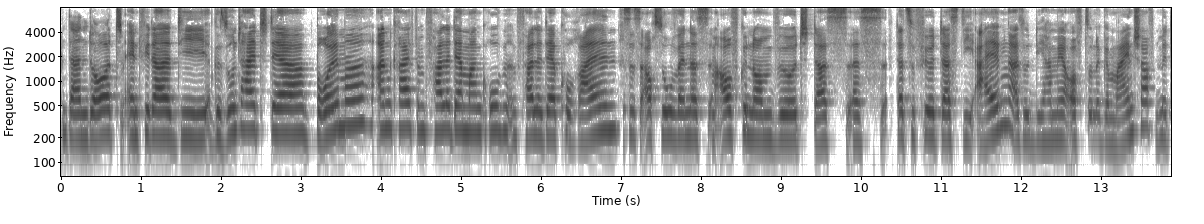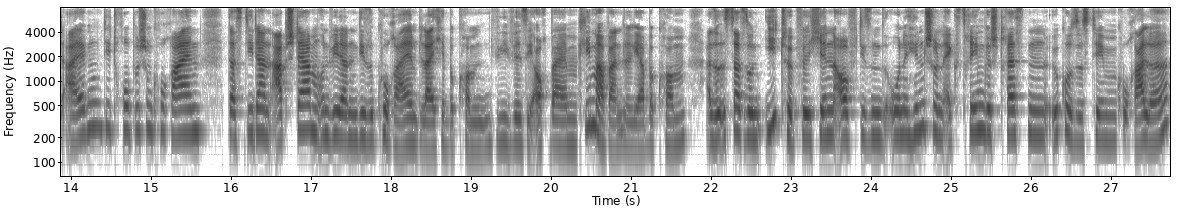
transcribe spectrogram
dann dort entweder die Gesundheit der Bäume angreift im Falle der Mangroven, im Falle der Korallen. Es ist auch so, wenn das aufgenommen wird, dass es dazu führt, dass die Algen, also die haben ja oft so eine Gemeinschaft mit Algen, die tropischen Korallen, dass die dann absterben und wir dann diese Korallenbleiche bekommen, wie wir sie auch beim Klimawandel ja bekommen. Also ist das so ein i-Tüpfelchen auf diesen ohnehin schon extrem gestressten Ökosystem Koralle,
